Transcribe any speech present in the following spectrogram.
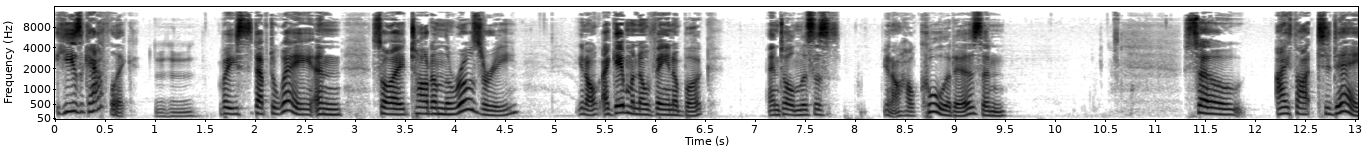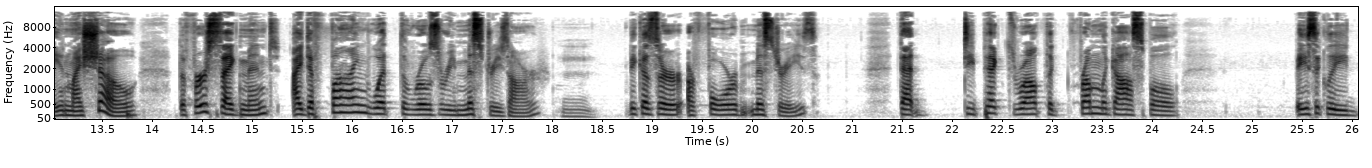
he's a Catholic, Mm-hmm. but he stepped away, and so I taught him the Rosary. You know, I gave him a novena book and told him this is you know how cool it is, and so I thought today in my show, the first segment, I defined what the Rosary mysteries are hmm. because there are four mysteries that depict throughout the from the gospel basically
